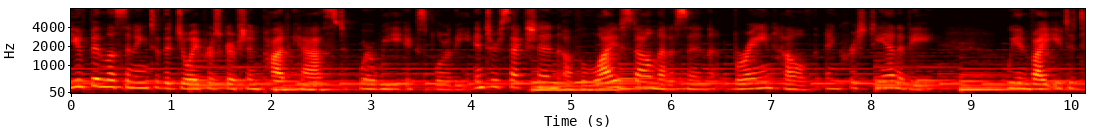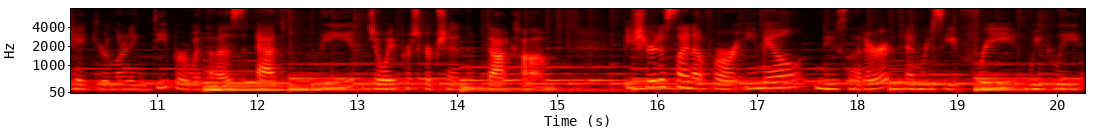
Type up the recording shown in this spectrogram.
You've been listening to the Joy Prescription podcast, where we explore the intersection of lifestyle medicine, brain health, and Christianity. We invite you to take your learning deeper with us at the weeklyjoyprescription.com. Be sure to sign up for our email newsletter and receive free weekly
